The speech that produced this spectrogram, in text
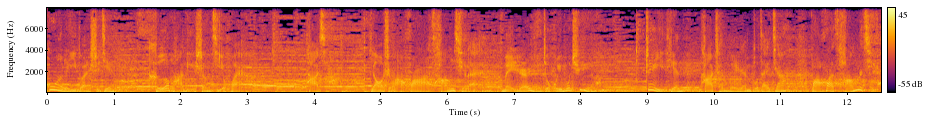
过了一段时间。可把李生急坏了。他想，要是把画藏起来，美人也就回不去了。这一天，他趁美人不在家，把画藏了起来。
